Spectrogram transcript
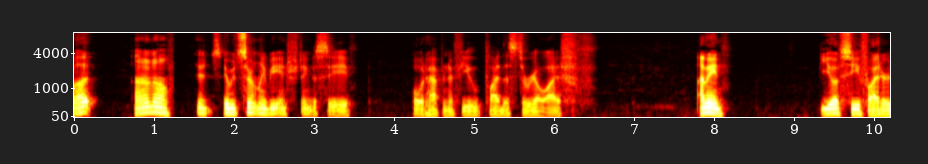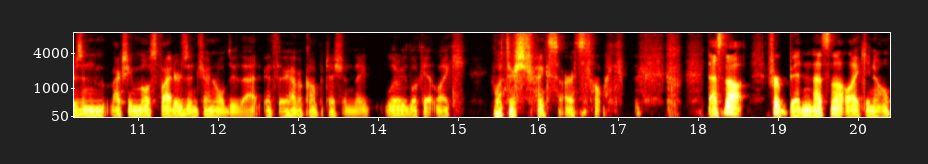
But I don't know. It's, it would certainly be interesting to see what would happen if you applied this to real life. I mean, UFC fighters and actually most fighters in general do that. If they have a competition, they literally look at like what their strengths are. It's not like that's not forbidden. That's not like, you know,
